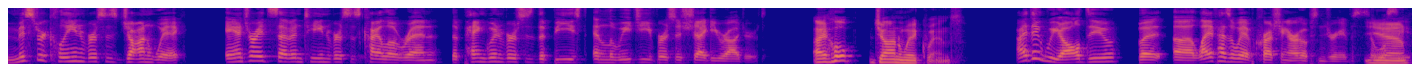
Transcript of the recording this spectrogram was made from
Mr. Clean versus John Wick, Android 17 versus Kylo Ren, the Penguin versus the Beast, and Luigi versus Shaggy Rogers. I hope John Wick wins. I think we all do, but uh, life has a way of crushing our hopes and dreams. So Yeah. we'll see.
